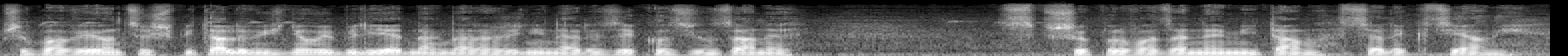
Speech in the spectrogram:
Przybywający w szpitalu więźniowie byli jednak narażeni na ryzyko związane z przeprowadzanymi tam selekcjami.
